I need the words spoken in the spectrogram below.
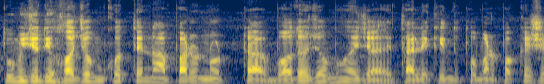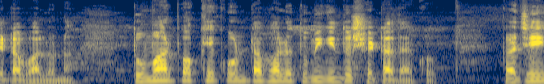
তুমি যদি হজম করতে না পারো নোটটা, বদহজম হয়ে যায়, তাহলে কিন্তু তোমার পক্ষে সেটা ভালো না। তোমার পক্ষে কোনটা ভালো, তুমি কিন্তু সেটা দেখো। কাজেই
